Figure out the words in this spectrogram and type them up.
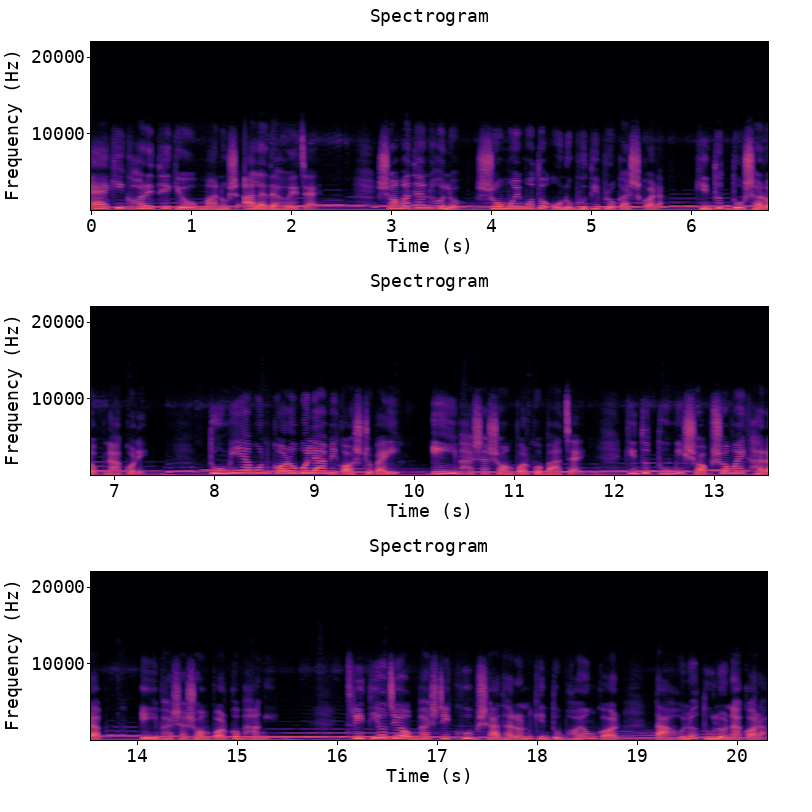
একই ঘরে থেকেও মানুষ আলাদা হয়ে যায়। সমাধান হলো সময় মতো অনুভূতি প্রকাশ করা। কিন্তু দোষারোপ না করে। তুমি এমন করো বলে আমি কষ্ট পাই, এই ভাষা সম্পর্ক বাঁচায়। কিন্তু তুমি সব সময় খারাপ, এই ভাষা সম্পর্ক ভাঙে। তৃতীয় যে অভ্যাসটি খুব সাধারণ কিন্তু ভয়ঙ্কর, তা হলো তুলনা করা।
